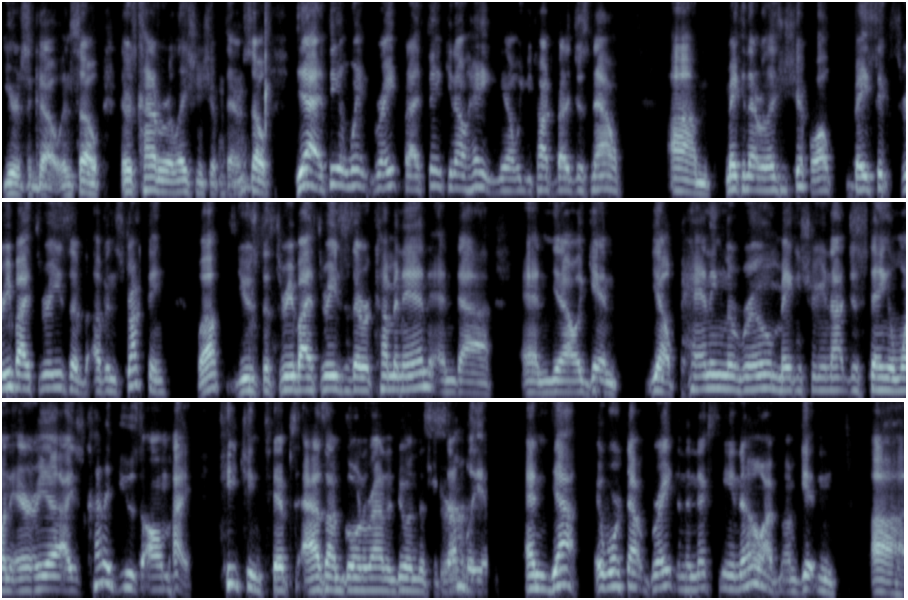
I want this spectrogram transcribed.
years ago. And so there's kind of a relationship there. Mm-hmm. So yeah, I think it went great, but I think, you know, hey, you know, you talked about it just now, um, making that relationship, well, basic three by threes of, of instructing, well, use the three by threes as they were coming in and, uh, and, you know, again, you know, panning the room, making sure you're not just staying in one area. I just kind of used all my teaching tips as I'm going around and doing this sure. assembly. And yeah, it worked out great. And the next thing you know, I'm, I'm getting uh,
